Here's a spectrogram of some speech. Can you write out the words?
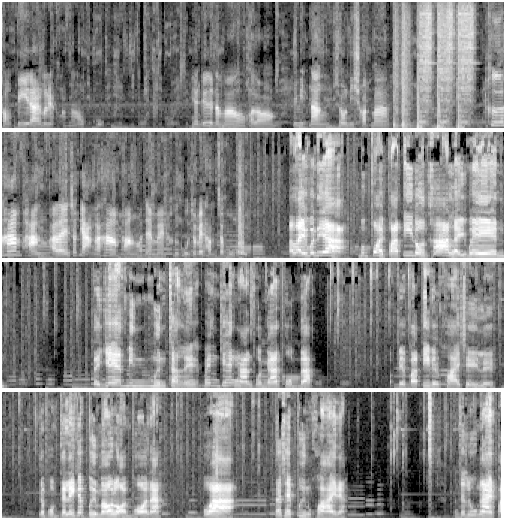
สองปีได้มั้งเนี่ยเมาส์กูอย่าดื้อนะเมาส์ขอร้องไม่มีตังค์ช่วงนี้ช็อตมาก คือห้ามพังอะไรสักอย่างก็ห้ามพังเข้าใจไหมคือกูจะไปทำจมูกอะไรวะเนี่ย มึงปล่อยปาร์ตี้โดนฆ่าไหลเวน แต่แย่มินมึนจัดเลย แม่งแย่งงานผลงานผมนะ เปลี่ยนปาร์ตี้เป็นควายเฉยเลย แต่ผมจะเล่นแค่ปืนเมาส์หลอนพอนะ เพราะว่าถ้าใช้ปืนควายเนี่ย มันจะรู้ง่ายไป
